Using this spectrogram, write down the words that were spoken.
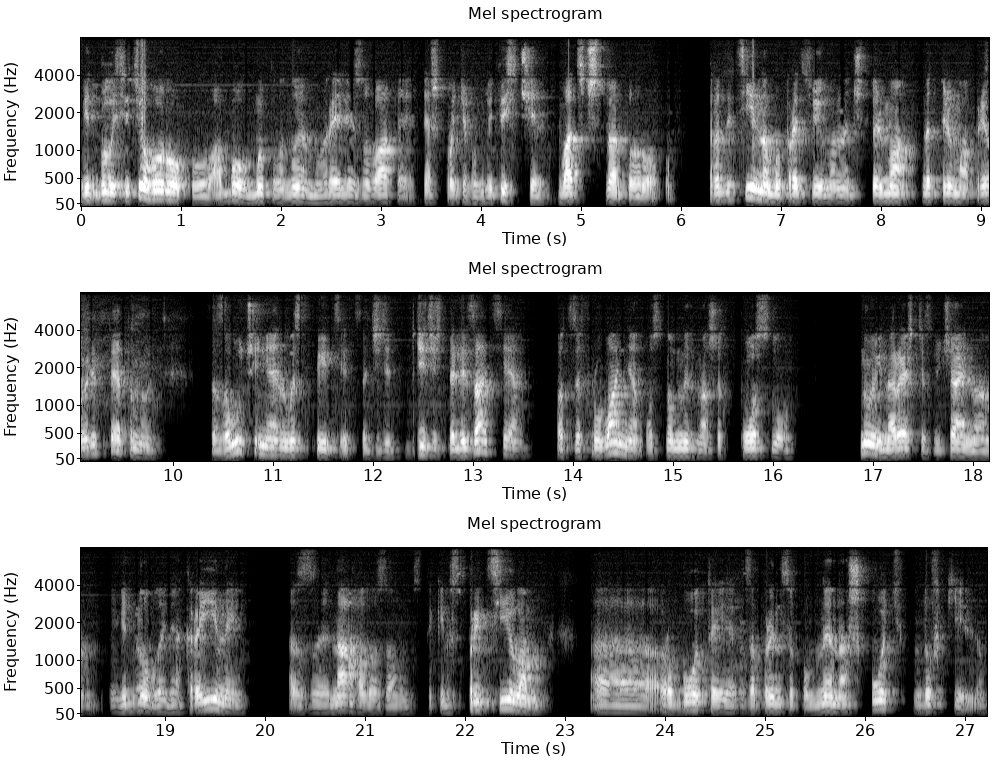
відбулися цього року, або ми плануємо реалізувати теж протягом 2024 року. Традиційно ми працюємо над чотирма над трьома пріоритетами: це залучення інвестицій, це діджиталізація, оцифрування основних наших послуг. Ну і нарешті, звичайно, відновлення країни з наголосом, з таким з прицілом е, роботи за принципом не нашкодь довкіллю.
